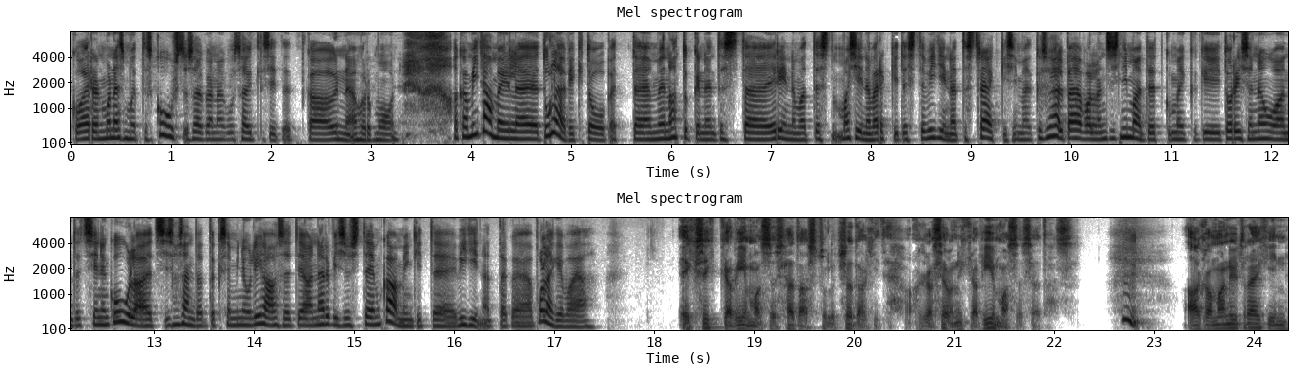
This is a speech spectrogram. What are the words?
koer on mõnes mõttes kohustus, aga nagu sa ütlesid, et ka õnnehormoon. aga mida meile tulevik toob, et me natuke nendest erinevatest masinavärkidest ja vidinatest rääkisime, et kas ühel päeval on siis niimoodi, et kui ma ikkagi Torise nõuandeid siin ei kuula, et siis asendatakse minu lihased ja närvisüsteem ka mingite vidinatega ja polegi vaja? eks ikka viimases hädas tuleb sedagi teha, aga see on ikka viimases hädas hmm.. aga ma nüüd räägin,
